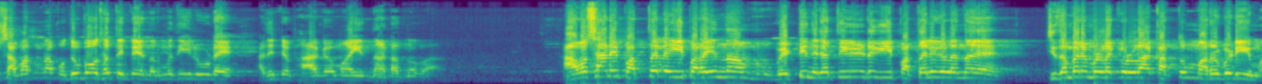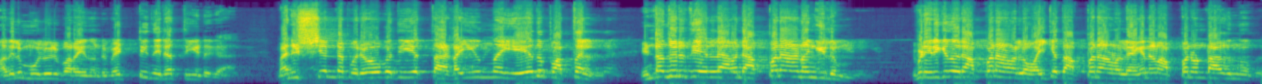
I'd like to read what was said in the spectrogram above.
സവർണ പൊതുബോധത്തിന്റെ നിർമ്മിതിയിലൂടെ അതിന്റെ ഭാഗമായി നടന്നതാണ് അവസാനം ഈ പത്തൽ ഈ പറയുന്ന വെട്ടി നിരത്തിയിടുക ഈ പത്തലുകൾ എന്ന് ചിദംബരം പിള്ളയ്ക്കുള്ള കത്തും മറുപടിയും അതിൽ മൂലൂര് പറയുന്നുണ്ട് വെട്ടി നിരത്തിയിടുക. മനുഷ്യന്റെ പുരോഗതിയെ തടയുന്ന ഏത് പത്തൽ? ഇണ്ടതുരുത്തിയല്ല അവന്റെ അപ്പനാണെങ്കിലും. ഇവിടെ ഇരിക്കുന്ന ഒരു അപ്പനാണല്ലോ വൈക്കത്തെ അപ്പനാണല്ലോ എങ്ങനെയാണ് അപ്പൻ ഉണ്ടാകുന്നത്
